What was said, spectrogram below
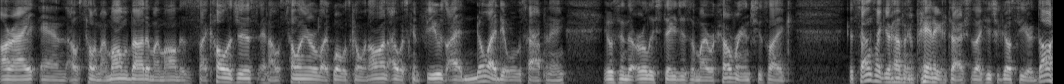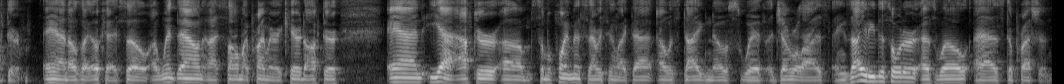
all right? And I was telling my mom about it. My mom is a psychologist and I was telling her like what was going on. I was confused. I had no idea what was happening. It was in the early stages of my recovery and she's like, it sounds like you're having a panic attack. She's like, you should go see your doctor. And I was like, okay. So I went down and I saw my primary care doctor. And yeah, after um, some appointments and everything like that, I was diagnosed with a generalized anxiety disorder as well as depression.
